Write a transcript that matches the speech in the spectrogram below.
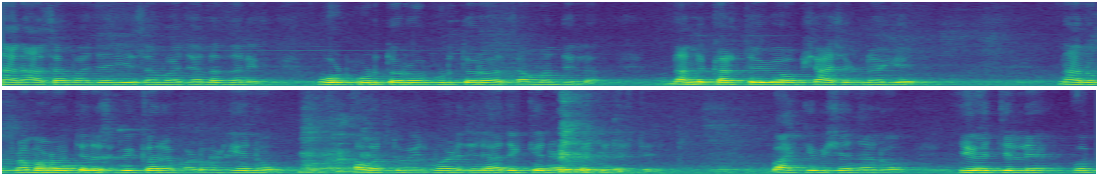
ನಾನು ಆ ಸಮಾಜ, ಈ ಸಮಾಜ ಅನ್ನೋದು ನನಗೆ ಓಟ್ ಕೊಡ್ತಾರೋ, ಬಿಡ್ತಾರೋ ಅದು ಸಂಬಂಧ ಇಲ್ಲ. ನನ್ನ ಕರ್ತವ್ಯ ಒಬ್ಬ ಶಾಸಕನಾಗಿ ನಾನು ಪ್ರಮಾಣ ವಚನ ಸ್ವೀಕಾರ ಮಾಡುವಾಗ ಏನು ಅವತ್ತು ಇದು ಮಾಡಿದ್ದೀನಿ, ಅದಕ್ಕೆ ನಡ್ಕೋತೀನಿ ಅಷ್ಟೇ. ಬಾಕಿ ವಿಷಯ ನಾನು ಈಗ ಜಿಲ್ಲೆ ಒಬ್ಬ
